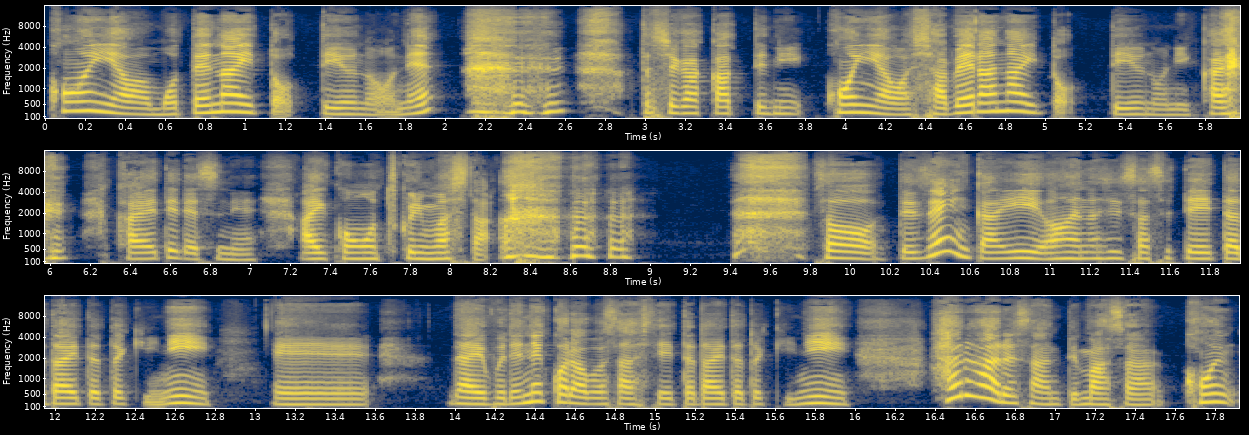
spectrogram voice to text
今夜はモテないとっていうのをね、私が勝手に今夜は喋らないとっていうのに変え、変えてですね、アイコンを作りました。そう。で、前回お話しさせていただいたときに、えー、ライブでね、コラボさせていただいたときに、はるはるさんってまあさ、今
